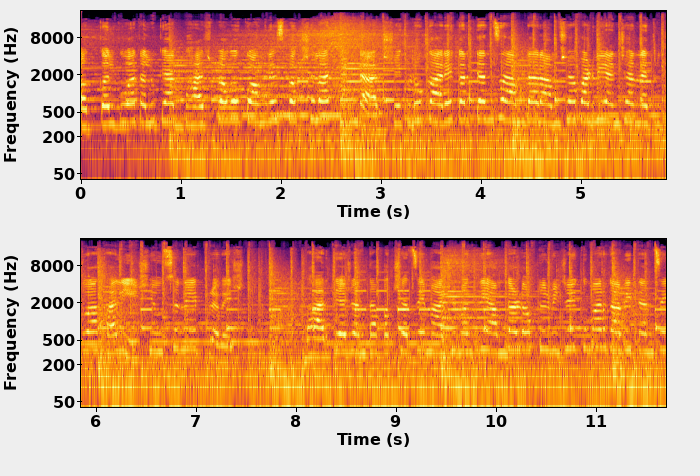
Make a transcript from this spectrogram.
अक्कलकुवा तालुक्यात भाजपा व काँग्रेस पक्षाला खिंडार शेकडो कार्यकर्त्यांचा आमदार आमशा पाडवी यांच्या नेतृत्वाखाली शिवसेनेत प्रवेश. भारतीय जनता पक्षाचे माजी मंत्री आमदार डॉक्टर विजयकुमार गावित यांचे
